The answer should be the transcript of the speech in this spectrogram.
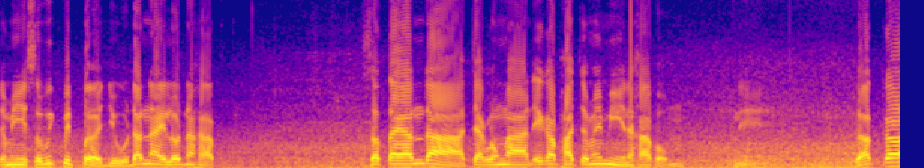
จะมีสวิตช์ปิดเปิดอยู่ด้านในรถนะครับสแตนดาร์ดจากโรงงานเอกพัทจะไม่มีนะครับผมนี่ แล้วก็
